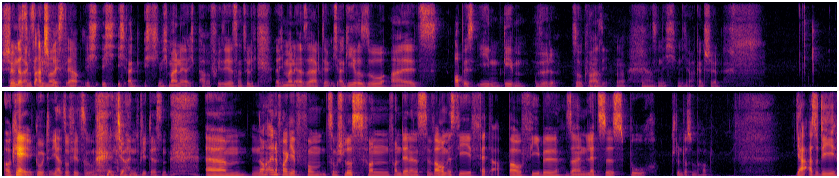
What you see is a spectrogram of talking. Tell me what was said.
Schön, dass du das ansprichst, immer, ja. Ich, ich, ich, ich, ich meine, ich paraphrasiere jetzt natürlich, ich meine, er sagte, ich agiere so, als ob es ihn geben würde. So quasi. Ja. Ne? Ja. Das finde ich, find ich auch ganz schön. Okay, gut. Ja, so viel zu Jordan Peterson. Ähm, noch eine Frage hier vom, zum Schluss von, von Dennis. Warum ist die Fettabbaufibel sein letztes Buch? Stimmt das überhaupt? Ja, also die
